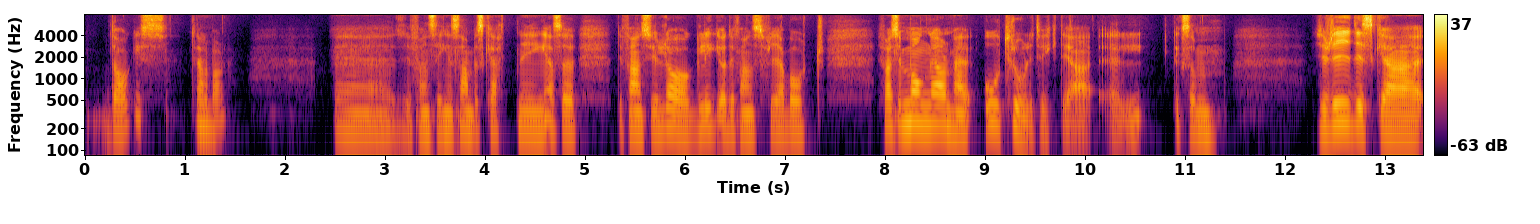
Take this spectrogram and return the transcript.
dagis till alla Mm. barn. Eh, det fanns ingen sambeskattning. Alltså, det fanns ju laglig och det fanns fri abort. Det fanns ju många av de här otroligt viktiga eh, liksom, juridiska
